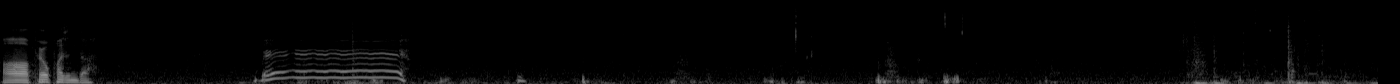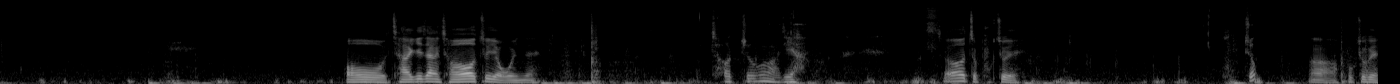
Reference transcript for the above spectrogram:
어 배고파진다. 네. 오 자기장 저쪽에 오고 있네. 저쪽은 어디야? 저쪽 북쪽에. 북쪽? 어 북쪽에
